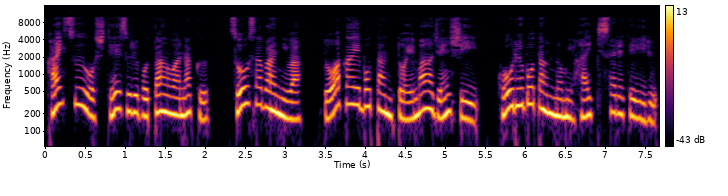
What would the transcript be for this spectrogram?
回数を指定するボタンはなく、操作盤にはドア替えボタンとエマージェンシー、コールボタンのみ配置されている。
